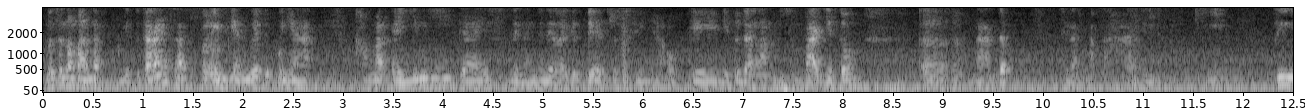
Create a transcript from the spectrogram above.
Gue seneng banget gitu. Karena yang satu impian gue itu punya kamar kayak gini guys dengan jendela gede terus viewnya oke okay, gitu. Dan langsung pagi tuh uh, ngadep sinar matahari gitu.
